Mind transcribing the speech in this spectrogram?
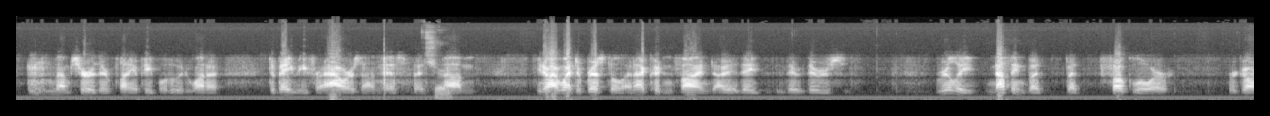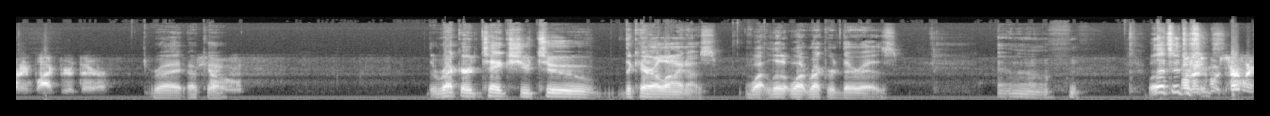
I'm sure there are plenty of people who would want to debate me for hours on this, but Sure. um, you know I went to Bristol and I couldn't find I, they there, there's really nothing but but folklore regarding Blackbeard there. Right. Okay. So The record takes you to the Carolinas. What little what record there is. Uh, well, that's interesting. there's certainly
